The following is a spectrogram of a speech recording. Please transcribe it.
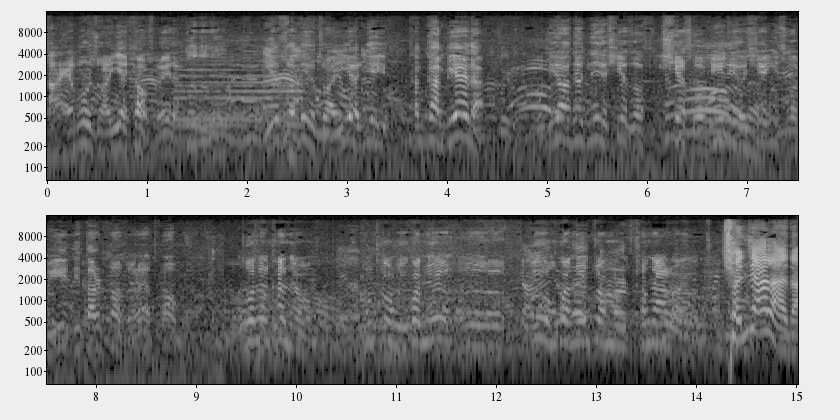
他也不是专业跳水的。对对对。你说那个专业业余，他干别的。你要那那个卸车卸车皮那个卸一车皮，你到时跳水了跳不了。昨天看见了吗？我们跳水冠军，呃，游泳冠军专门全家来的。全家来的，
